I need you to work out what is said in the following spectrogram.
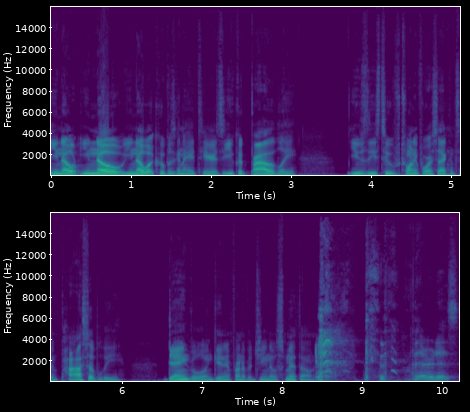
You know, you know, you know what Koopa's going to hate to hear is you could probably use these two 24 seconds and possibly dangle and get in front of a Geno Smith owner. There it is.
